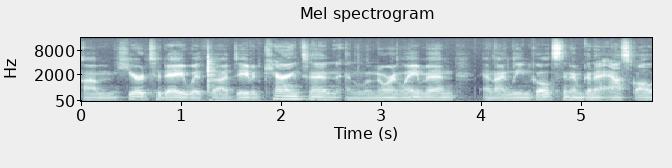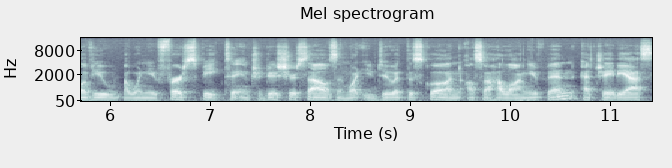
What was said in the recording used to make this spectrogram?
I'm here today with uh, David Carrington and Lenore Layman and Aileen Goldstein. I'm going to ask all of you uh, when you first speak to introduce yourselves and what you do at the school and also how long you've been at JDS.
